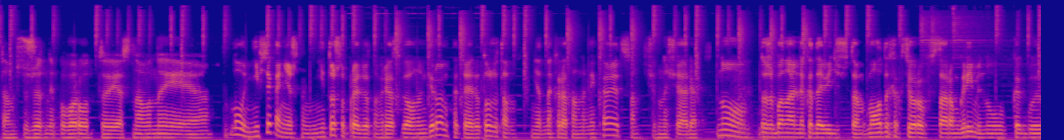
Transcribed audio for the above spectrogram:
там сюжетные повороты основные. Ну, не все, конечно, не то, что пройдет, например, с главным героем, хотя это тоже там неоднократно намекается, еще в начале. Ну, даже банально, когда видишь там молодых актеров в старом гриме, ну, как бы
